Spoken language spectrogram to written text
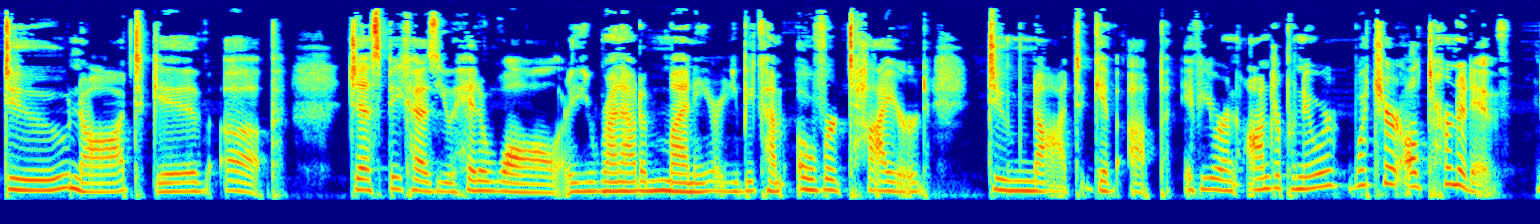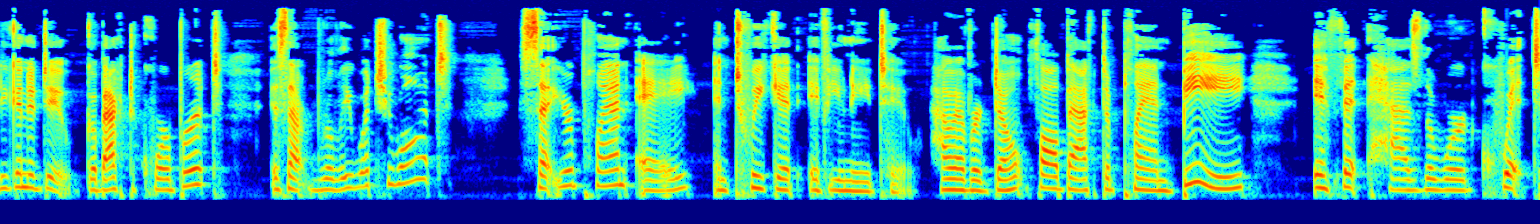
do not give up just because you hit a wall or you run out of money or you become overtired, do not give up. If you're an entrepreneur, what's your alternative? What are you going to do? Go back to corporate? Is that really what you want? Set your plan A and tweak it if you need to. However, don't fall back to plan B if it has the word quit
